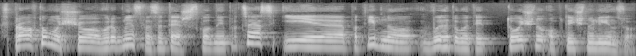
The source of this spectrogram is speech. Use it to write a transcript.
Справа в тому, що виробництво це теж складний процес, і е, потрібно виготовити точну оптичну лінзу,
